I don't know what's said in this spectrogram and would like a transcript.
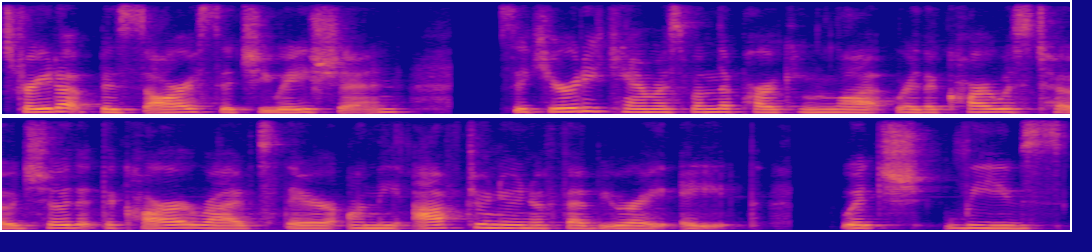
straight up bizarre situation, security cameras from the parking lot where the car was towed show that the car arrived there on the afternoon of February 8th, which leaves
